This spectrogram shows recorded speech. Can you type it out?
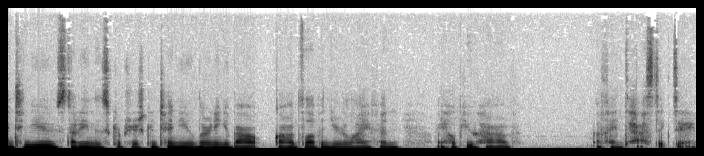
continue studying the scriptures, continue learning about God's love in your life, and I hope you have a fantastic day.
